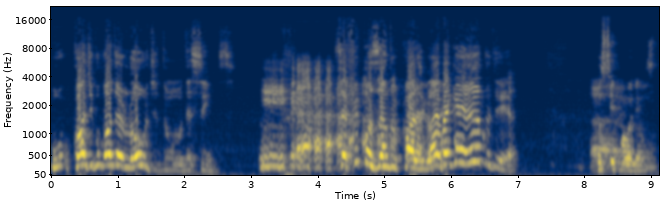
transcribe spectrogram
o código Motherload do The Sims. Você fica usando o código lá e vai ganhando dinheiro. Os Simoleons.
